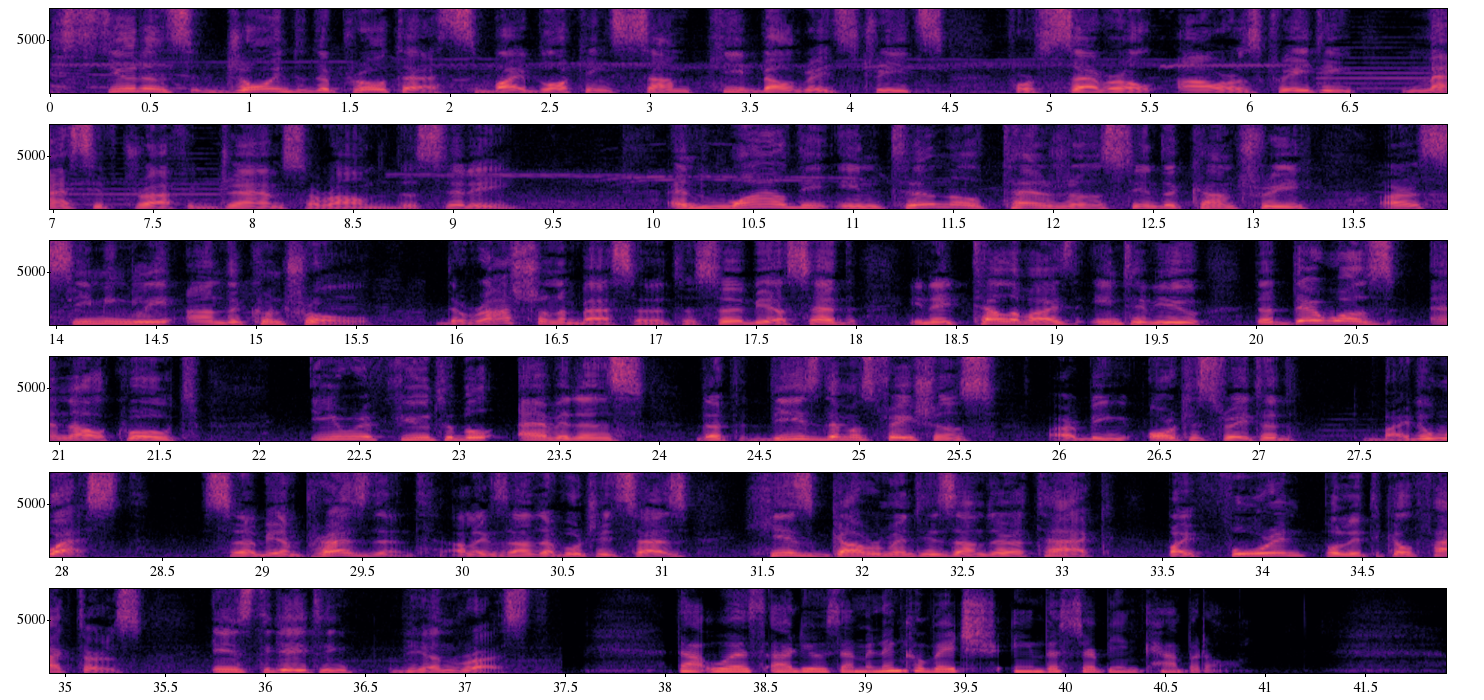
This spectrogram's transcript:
Students joined the protests by blocking some key Belgrade streets for several hours, creating massive traffic jams around the city. And while the internal tensions in the country are seemingly under control, the Russian ambassador to Serbia said in a televised interview that there was, and I'll quote, irrefutable evidence that these demonstrations are being orchestrated by the West. Serbian President Aleksandar Vucic says his government is under attack by foreign political factors, instigating the unrest. That was Aljosa Milenkovic in the Serbian capital.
